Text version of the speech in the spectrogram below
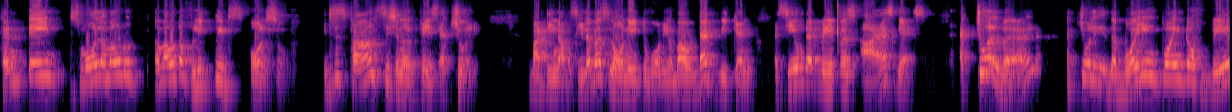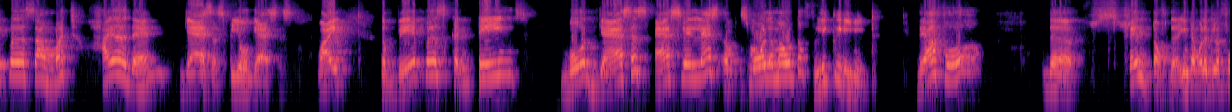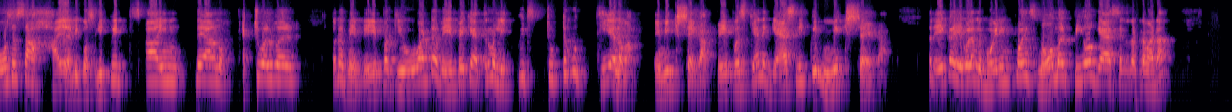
contain small amount of, amount of liquids also. It is a transitional phase actually. But in our syllabus, no need to worry about that. We can assume that vapors are as gas. Actual world, actually the boiling point of vapors are much higher than gases, pure gases. Why? The vapors contains both gases as well as a small amount of liquid in it. Therefore, the strength of the intermolecular forces are higher because liquids are in their no, actual world. තොට මේ වේප කිව්වට වේප එක ඇත්තම liquid චුට්ටකුත් තියෙනවා ඒ mix එකක් වේපර්ස් කියන්නේ gas liquid mix එකක්. ඒතර ඒක ඒගොල්ලන්ගේ boiling points normal pure gas එකකට වඩා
